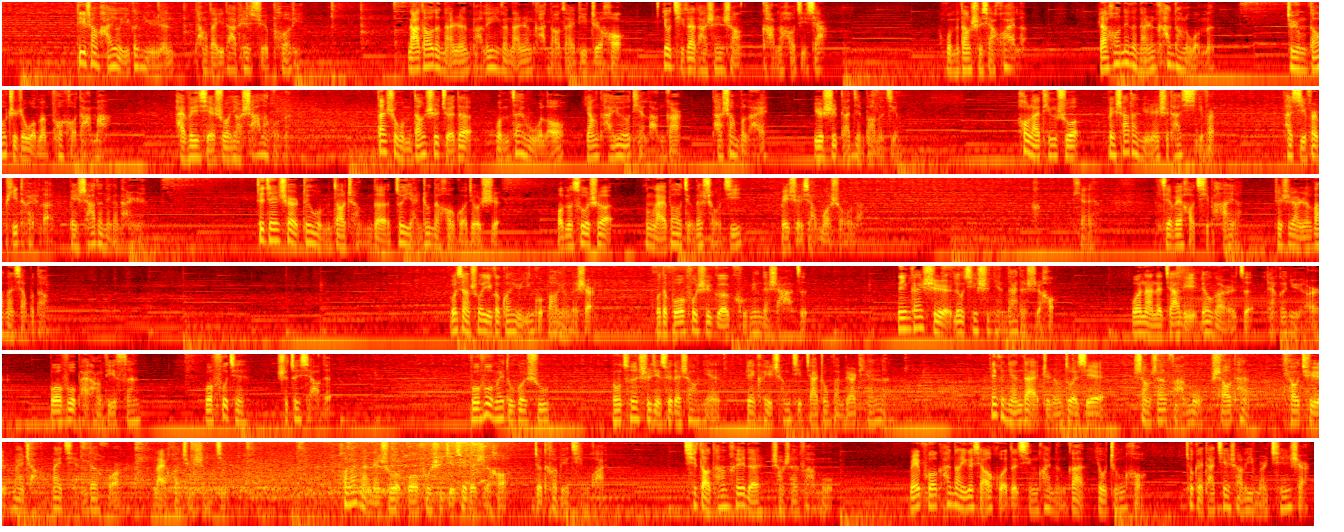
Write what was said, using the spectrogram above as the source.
地上还有一个女人躺在一大片血泊里。拿刀的男人把另一个男人砍倒在地之后，又骑在他身上砍了好几下。我们当时吓坏了，然后那个男人看到了我们，就用刀指着我们破口大骂，还威胁说要杀了我们。但是我们当时觉得我们在五楼，阳台又有铁栏杆，他上不来，于是赶紧报了警。后来听说被杀的女人是他媳妇儿，他媳妇儿劈腿了被杀的那个男人。这件事儿对我们造成的最严重的后果就是，我们宿舍。用来报警的手机被学校没收了。天呀，结尾好奇葩呀，真是让人万万想不到。我想说一个关于因果报应的事儿。我的伯父是个苦命的傻子。那应该是六七十年代的时候，我奶奶家里六个儿子，两个女儿，伯父排行第三，我父亲是最小的。伯父没读过书，农村十几岁的少年便可以撑起家中半边天了。那个年代只能做些上山伐木、烧炭、挑去卖场卖钱的活儿来换取生计。后来奶奶说，伯父十几岁的时候就特别勤快，起早贪黑的上山伐木。媒婆看到一个小伙子勤快能干又忠厚，就给他介绍了一门亲事儿。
